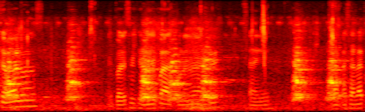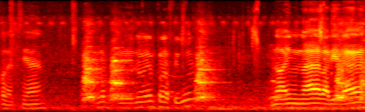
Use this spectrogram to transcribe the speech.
Me parece que no es para comer ¿sabes? Para pasar la colección. ¿No, eh, ven para figuras? No hay nada de variedad.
